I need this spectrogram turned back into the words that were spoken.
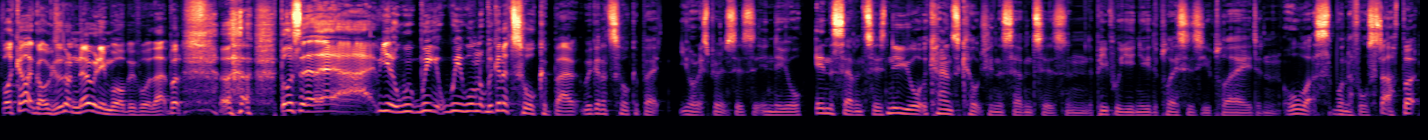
Well, I can't go because I don't know anymore before that. But uh, but listen, uh, you know, we we want we're going to talk about we're going to talk about your experiences in New York in the seventies, New York, the counterculture in the seventies, and the people you knew, the places you played, and all that wonderful stuff. But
